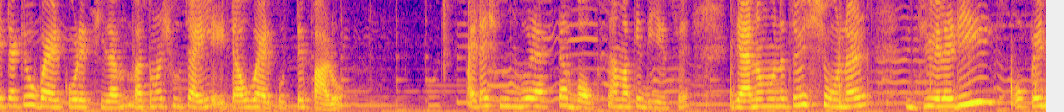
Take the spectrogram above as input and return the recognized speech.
এটাকেও ওয়্যার করেছিলাম, বা তোমরা শুধু চাইলে এটাও ওয়্যার করতে পারো। এটা সুন্দর একটা বক্স আমাকে দিয়েছে, যেন মনে হচ্ছে আমি সোনার জুয়েলারি ওপেন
